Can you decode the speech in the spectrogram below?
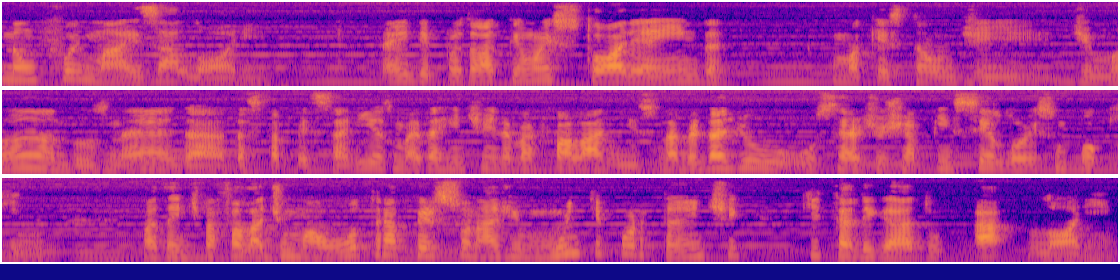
não foi mais a Lore. E depois ela tem uma história ainda, uma questão de, de mandos, né, da, das tapeçarias, mas a gente ainda vai falar nisso. Na verdade, o, o Sérgio já pincelou isso um pouquinho mas a gente vai falar de uma outra personagem muito importante que está ligado a Lórien.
